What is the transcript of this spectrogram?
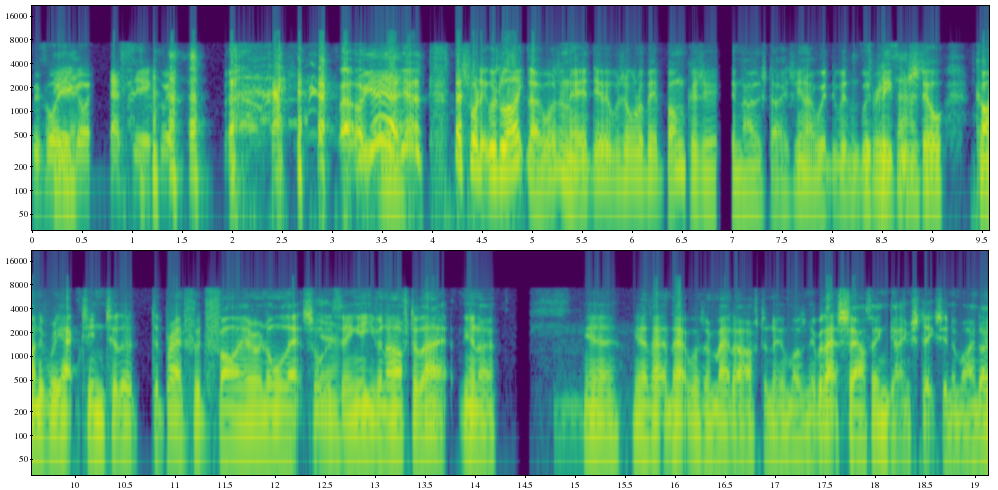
before you go and test the equipment. well, yeah, Yeah. yeah, that's what it was like, though, wasn't it? It, it was all a bit bonkers in those days, you know, with with, with people 3,000. still kind of reacting to the, the Bradford fire and all that sort of thing, even after that, you know. Yeah, yeah, that that was a mad afternoon, wasn't it? But that Southend game sticks in the mind. I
